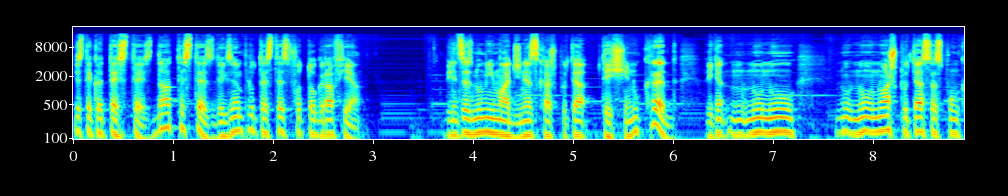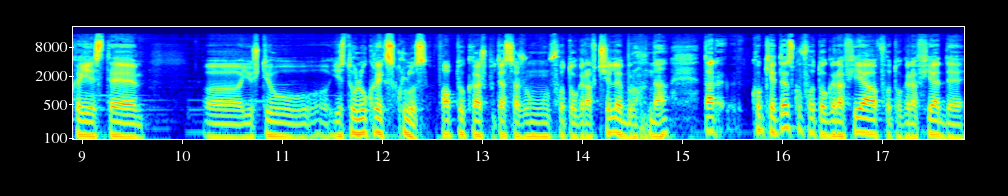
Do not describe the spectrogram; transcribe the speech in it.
este că testez. Da, testez. De exemplu, testez fotografia. Bineînțeles, nu-mi imaginez că aș putea, deși nu cred, adică nu, nu, nu, nu, nu aș putea să spun că este uh, Uh, eu știu, este un lucru exclus. Faptul că aș putea să ajung un fotograf celebru, da? Dar cochetez cu fotografia, fotografia de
